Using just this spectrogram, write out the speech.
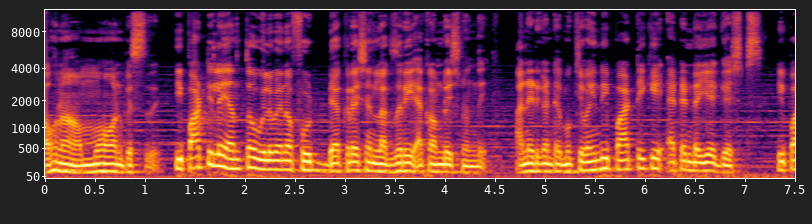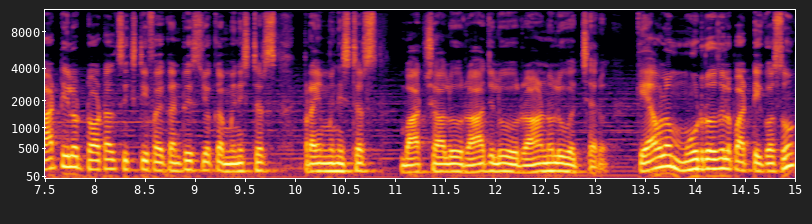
అవునా అమ్మో అనిపిస్తుంది. ఈ పార్టీలో ఎంతో విలువైన ఫుడ్ డెకరేషన్ లగ్జరీ అకామిడేషన్ ఉంది. అన్నిటికంటే ముఖ్యమైనది ఈ పార్టీకి అటెండ్ అయ్యే గెస్ట్స్. ఈ పార్టీలో టోటల్ సిక్స్టీ ఫైవ్ కంట్రీస్ యొక్క మినిస్టర్స్ ప్రైమ్ మినిస్టర్స్ బాద్షాలు రాజులు రాణులు వచ్చారు. కేవలం మూడు రోజుల పార్టీ కోసం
